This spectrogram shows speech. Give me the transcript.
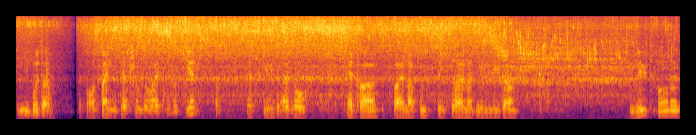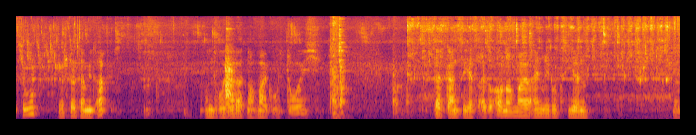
in die Butter. Der Portwein ist jetzt schon soweit reduziert. Jetzt gebe ich also etwa 250, 300 Milliliter Wildfond dazu. Das damit ab und rühre das nochmal gut durch. Das Ganze jetzt also auch nochmal einreduzieren. Das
